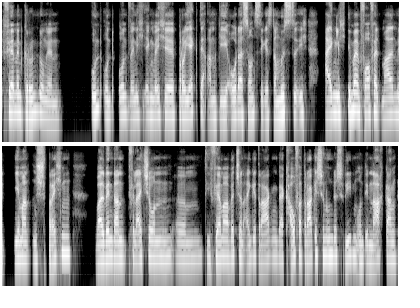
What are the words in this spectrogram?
Firmengründungen und, und, und, wenn ich irgendwelche Projekte angehe oder sonstiges, dann müsste ich eigentlich immer im Vorfeld mal mit jemandem sprechen, weil wenn dann vielleicht schon ähm, die Firma wird schon eingetragen, der Kaufvertrag ist schon unterschrieben und im Nachgang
